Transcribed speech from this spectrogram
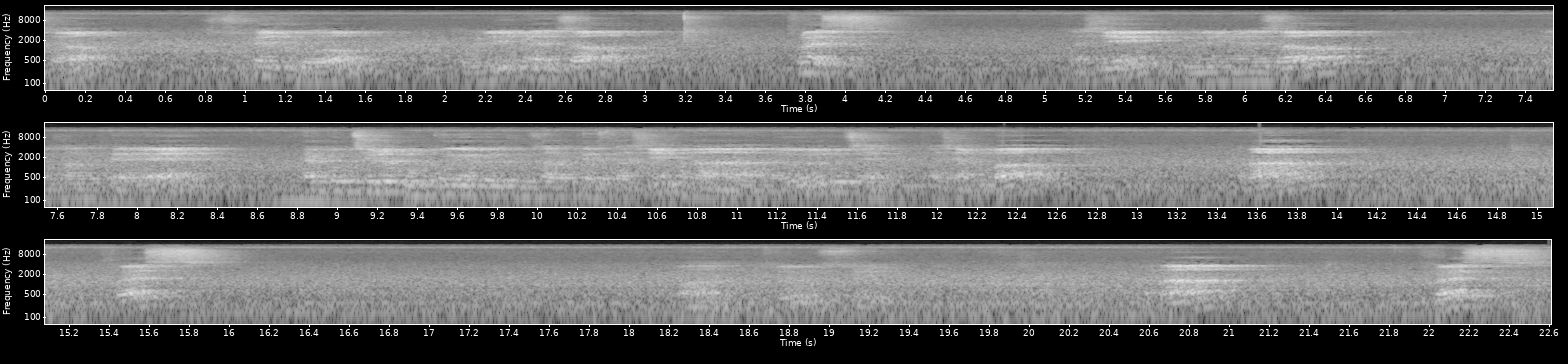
그렇죠 수축해주고 돌리면서 프레스 다시 돌리면서 이 상태 팔꿈치를 목통 옆에 둔 상태에서 다시 하나 둘 셋 다시 한번 하나. One, two, three. 하나, press.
